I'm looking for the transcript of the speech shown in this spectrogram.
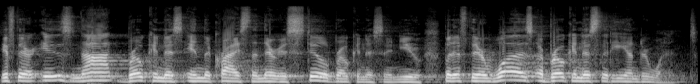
If there is not brokenness in the Christ, then there is still brokenness in you. But if there was a brokenness that he underwent,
